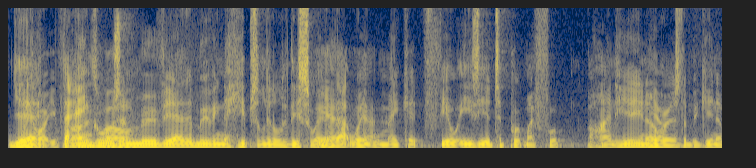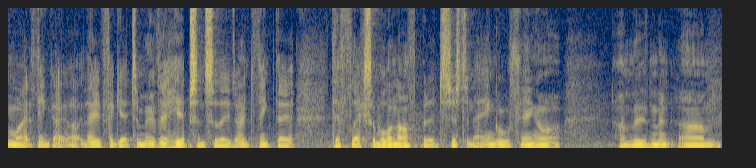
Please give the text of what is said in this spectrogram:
Yeah, the angles well. and move. Yeah, they're moving the hips a little this way or that way yeah. will make it feel easier to put my foot behind here. You know, Yeah. whereas the beginner might think uh, they forget to move their hips, and so they don't think they're they're flexible enough. But it's just an angle thing or a movement. Um,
